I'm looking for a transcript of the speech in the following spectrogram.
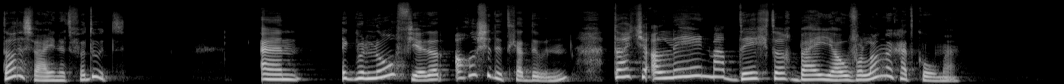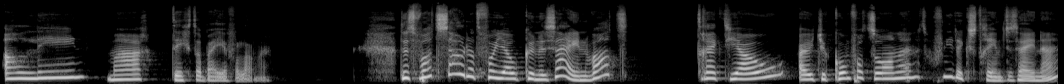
Dat is waar je het voor doet. En ik beloof je dat als je dit gaat doen, dat je alleen maar dichter bij jouw verlangen gaat komen. Alleen maar dichter bij je verlangen. Dus wat zou dat voor jou kunnen zijn? Wat trekt jou uit je comfortzone? En het hoeft niet extreem te zijn, hè?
